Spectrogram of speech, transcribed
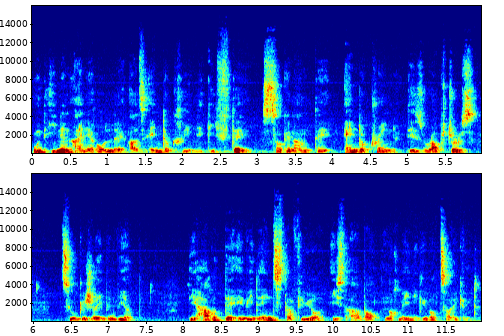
und ihnen eine Rolle als endokrine Gifte, sogenannte Endocrine Disruptors, zugeschrieben wird. Die harte Evidenz dafür ist aber noch wenig überzeugend.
